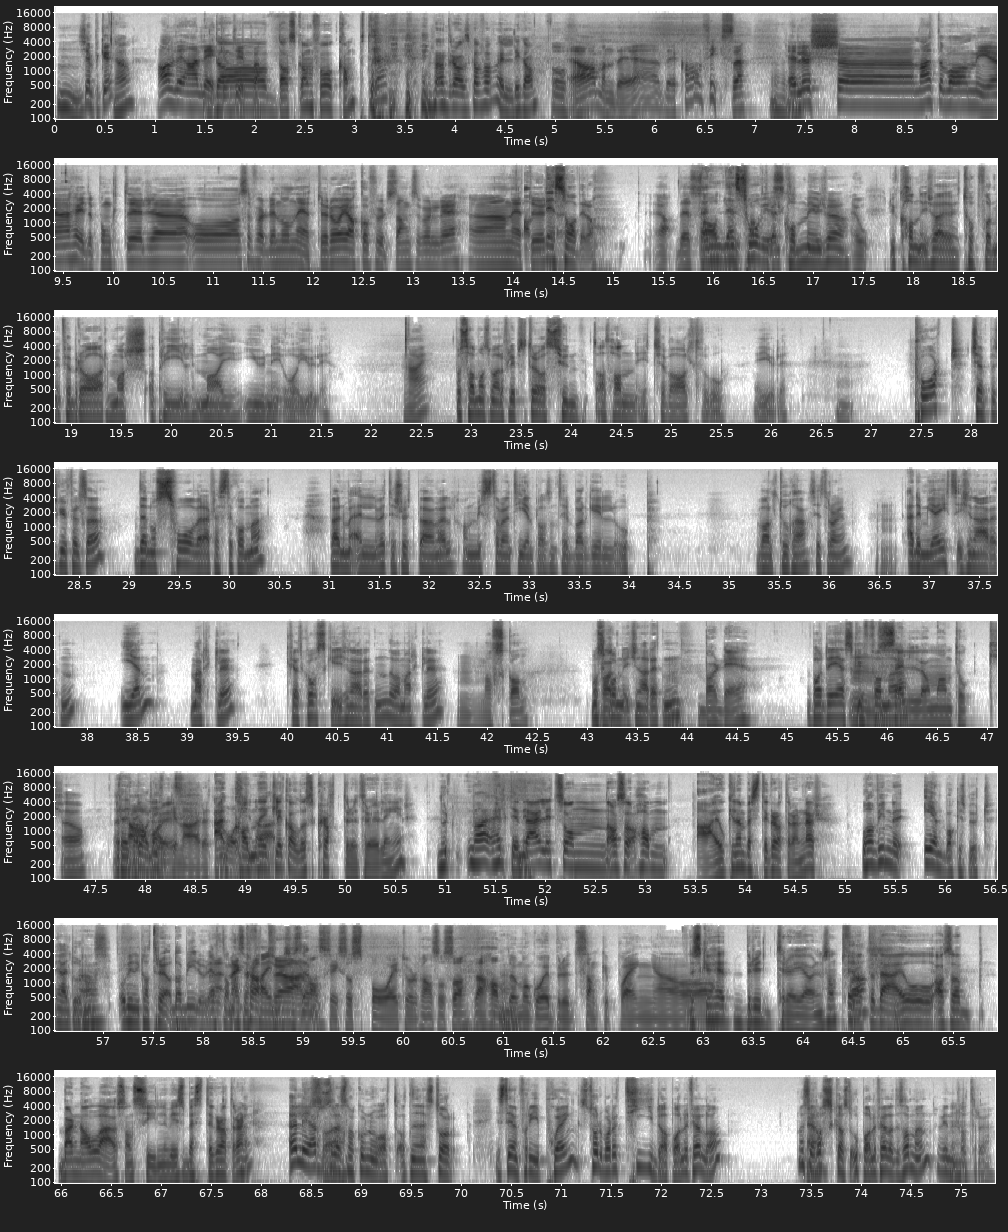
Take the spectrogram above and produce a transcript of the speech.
Mm. Kjempegøy. Ja. Han er leken da, type. Da skal han få kamp, tror jeg. jeg tror han skal få veldig kamp. Oh. Ja, men det, det, kan han fikse. Ellers uh, Nei, det var mye høydepunkter uh, og selvfølgelig noen nedtur. Og Jakob Fuglsang, selvfølgelig. Uh, nedtur. Ja, det sa vi, da. Ja, det sa den, den så vi vel komme, ikke jo. Du kan ikke være i toppform i februar, mars, april, mai, juni og juli. Nei. På samme måte som Flip, så tror jeg det var sunt at han ikke var altfor god i juli. Mm. Port, kjempeskuffelse. Den å sove de fleste komme. Ble nummer 11 til slutt, ble han vel. Han mista den tiendeplassen til Bargil opp Val Thoré siste dagen. Mm. Adam Yates ikke i nærheten. Igjen. Merkelig. Kvetkovskij ikke i nærheten. Det var merkelig. Mm. Moscon. Moscon ikke i nærheten. Bardet. Bardet skuffende. Mm. Selv om han tok Ja. Redda ja, litt. Jeg kan det egentlig kalles klatretrøye lenger. Nei, helt enig. Det er litt sånn Altså, han er jo ikke den beste klatreren der. Og han vinner én bakkespurt i hele Tour de France, ja. og vinner klatre. Da blir det jo rett Men, men klatre er vanskeligst å spå i Tour de France også. Det handler ja. om å gå i brudd, sanke poeng og Det skulle hett bruddtrøye eller noe sånt, for ja. at det er jo Altså, Bernal er jo sannsynligvis beste klatreren. Eller gjerne som det er snakk om nå, at, at neste år istedenfor å gi poeng, så tar du bare tida på alle fjellene. Mens det ja. raskest opp alle fjellene til sammen, vinner mm. klatrere.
